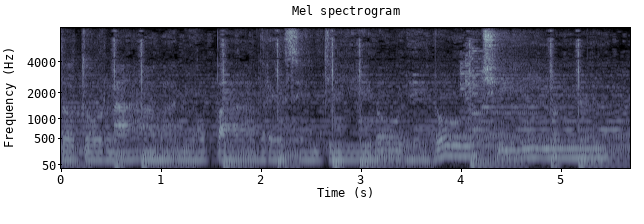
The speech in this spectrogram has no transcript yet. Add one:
quando tornava mio padre sentivo le voci.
